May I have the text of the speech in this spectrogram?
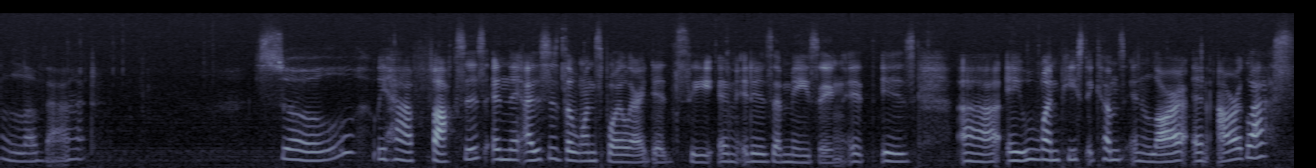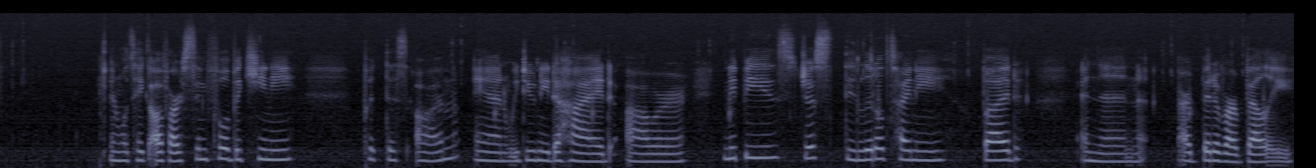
I love that. So we have foxes, and the, uh, this is the one spoiler I did see, and it is amazing. It is uh, a one piece. It comes in Lara and Hourglass, and we'll take off our Cynful bikini, put this on, and we do need to hide our nippies, just the little tiny bud, and then our bit of our belly.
